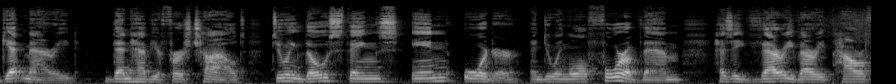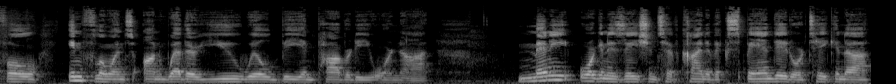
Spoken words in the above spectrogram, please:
get married, then have your first child. Doing those things in order and doing all four of them has a very, very powerful influence on whether you will be in poverty or not. Many organizations have kind of expanded or taken a,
